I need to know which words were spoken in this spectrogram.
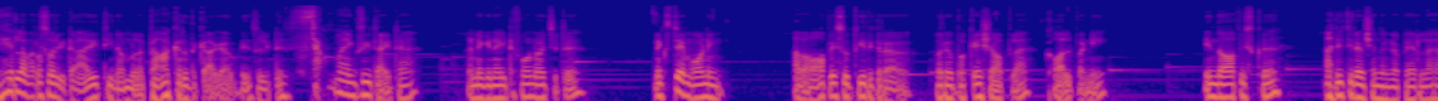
நேரில் வர சொல்லிட்டு அதித்தி நம்மளை பார்க்குறதுக்காக அப்படின்னு சொல்லிட்டு செம்ம எக்ஸைட் ஆகிட்டேன் அன்றைக்கி நைட்டு ஃபோன் வச்சுட்டு நெக்ஸ்ட் டே மார்னிங் அவள் ஆஃபீஸ் சுற்றி இருக்கிற ஒரு பொக்கே ஷாப்பில் கால் பண்ணி இந்த ஆஃபீஸ்க்கு அதித்தி ரவிச்சந்திரங்கிற பேரில்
